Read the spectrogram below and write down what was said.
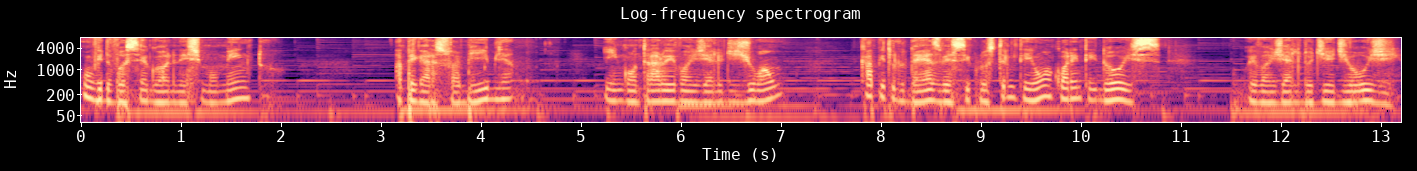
Convido você agora, neste momento, a pegar a sua Bíblia e encontrar o Evangelho de João, capítulo 10, versículos 31 a 42, o Evangelho do dia de hoje.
